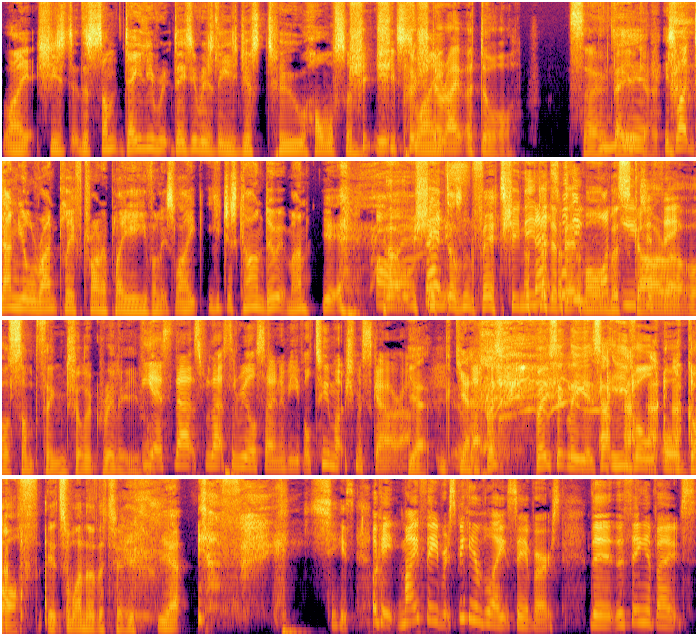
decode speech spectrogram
Like she's there's some Daily Daisy Ridley is just too wholesome. She, she pushed like- her out a door. So there you go. It's like Daniel Radcliffe trying to play evil. It's like you just can't do it, man. Yeah, Oh, she that's- doesn't fit. She needed a bit more want you to mascara or something to look really evil. Yes, that's that's the real sign of evil. Too much mascara. Yeah. Yeah. Ba- basically, it's evil or goth. It's one of the two. yeah, Jeez. Okay, my favorite. Speaking of lightsabers, the the thing about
